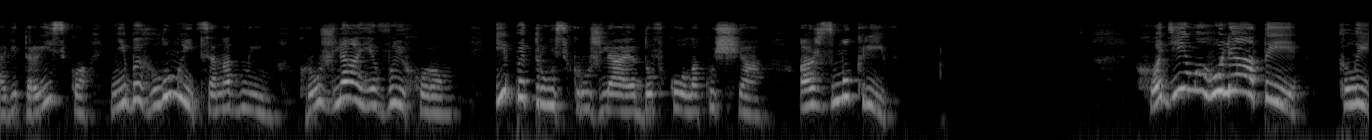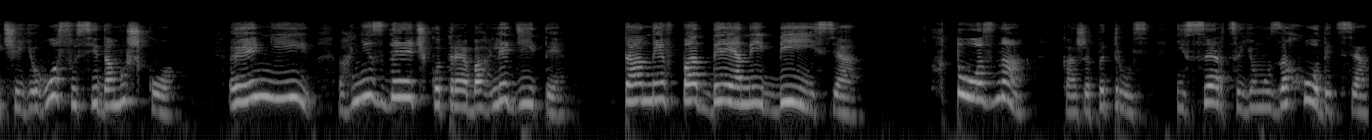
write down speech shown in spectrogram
А вітрисько ніби глумиться над ним, кружляє вихором. І Петрусь кружляє довкола куща, аж змокрів. Ходімо гуляти, кличе його сусіда Мишко. Е, ні, гніздечко треба глядіти. Та не впаде, не бійся. Хто зна, каже Петрусь, і серце йому заходиться,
